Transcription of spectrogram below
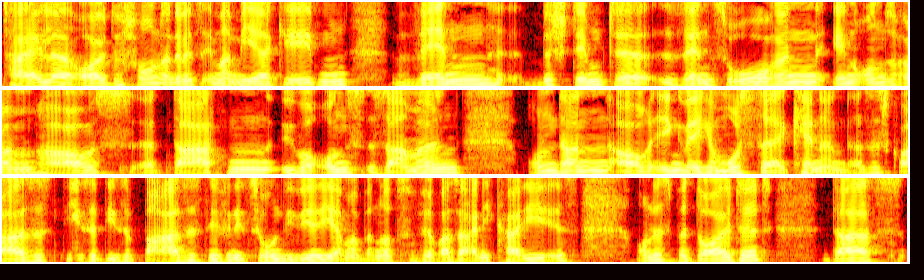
Teile heute schon, und da wird es immer mehr geben, wenn bestimmte Sensoren in unserem Haus äh, Daten über uns sammeln und dann auch irgendwelche Muster erkennen. Das ist quasi diese, diese Basisdefinition, die wir hier immer benutzen, für was eigentlich KI ist. Und es bedeutet, dass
